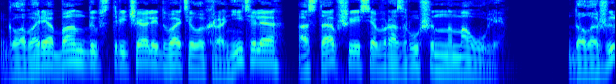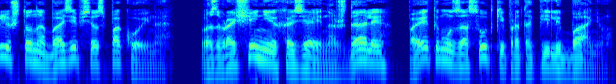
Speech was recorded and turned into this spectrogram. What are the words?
Главаря банды встречали два телохранителя, оставшиеся в разрушенном ауле. Доложили, что на базе все спокойно. Возвращение хозяина ждали, поэтому за сутки протопили баню.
